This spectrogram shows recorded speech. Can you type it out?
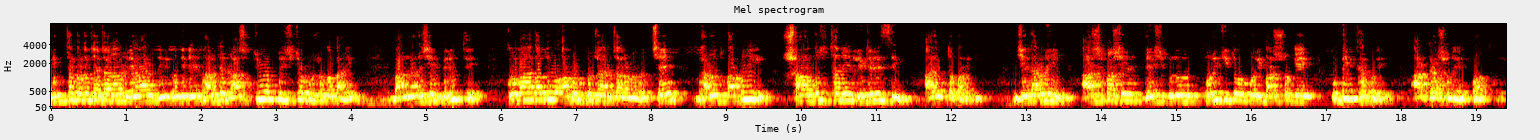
মিথ্যা কথা চেঁচানোর রেওয়াজ দীর্ঘদিনের ভারতের রাষ্ট্রীয় পৃষ্ঠপোষকতায় বাংলাদেশের বিরুদ্ধে ক্রমাগত অপপ্রচার চালানো হচ্ছে। ভারত কখনই সহাবস্থানের লিটারেসি আয়ত্ত করেনি। যে কারণে আশপাশের দেশগুলোর পরিচিত পরিপার্শ্বকে উপেক্ষা করে আগ্রাসনের পথ ধরে।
